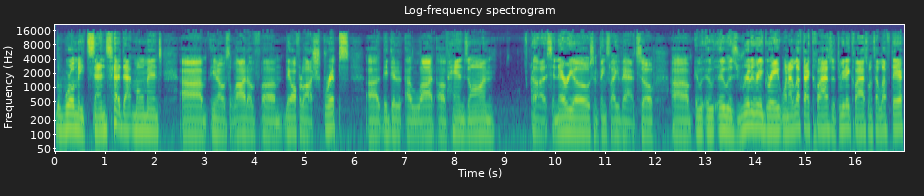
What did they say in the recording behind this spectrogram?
the world made sense at that moment. Um, you know, it's a lot of, um, they offered a lot of scripts. Uh, they did a lot of hands-on uh, scenarios and things like that. So um, it, it, it, was really, really great. When I left that class, the three-day class, once I left there,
